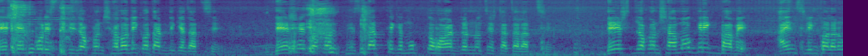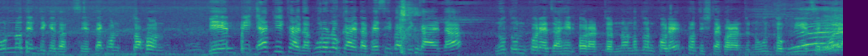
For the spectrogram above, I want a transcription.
দেশের পরিস্থিতি যখন স্বাভাবিকতার দিকে যাচ্ছে, দেশে যখন ফেসলাত থেকে মুক্ত হওয়ার জন্য চেষ্টা চালাচ্ছে, দেশ যখন সামগ্রিকভাবে আইন শৃঙ্খলার উন্নতির দিকে যাচ্ছে তখন তখন বিএনপি একই কায়দা, পুরনো কায়দা, ফেসিবাদী কায়দা নতুন করে জাহির করার জন্য, নতুন করে প্রতিষ্ঠা করার জন্য উদ্যোগ নিয়েছে বলে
